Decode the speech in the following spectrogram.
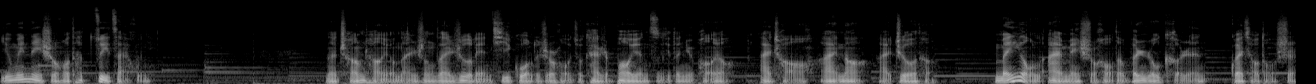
因为那时候他最在乎你。那常常有男生在热恋期过了之后，就开始抱怨自己的女朋友爱吵、爱闹、爱折腾，没有了暧昧时候的温柔可人、乖巧懂事。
